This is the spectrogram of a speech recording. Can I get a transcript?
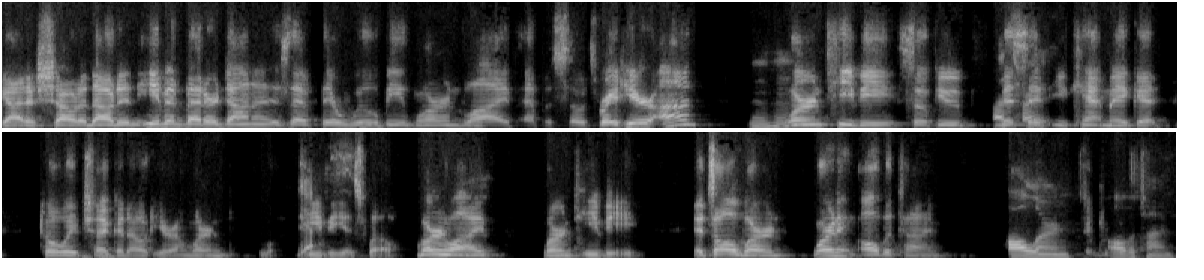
got to shout it out and even better dona is that there will be learn live episodes right here on mm-hmm. learn tv so if you That's miss right. it you can't make it totally check mm-hmm. it out here on learn tv yes. as well learn live learn tv it's all learn, learning all the time. All learn all the time.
